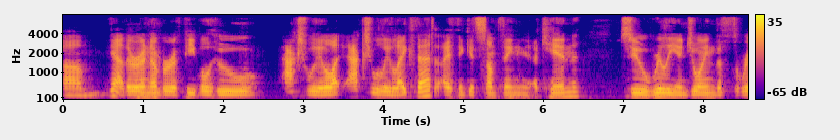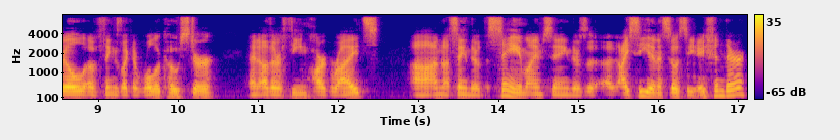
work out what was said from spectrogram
um, yeah, there are a number of people who actually li- actually like that. I think it's something akin to really enjoying the thrill of things like a roller coaster and other theme park rides. Uh, I'm not saying they're the same. I'm saying there's a, a I see an association there,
